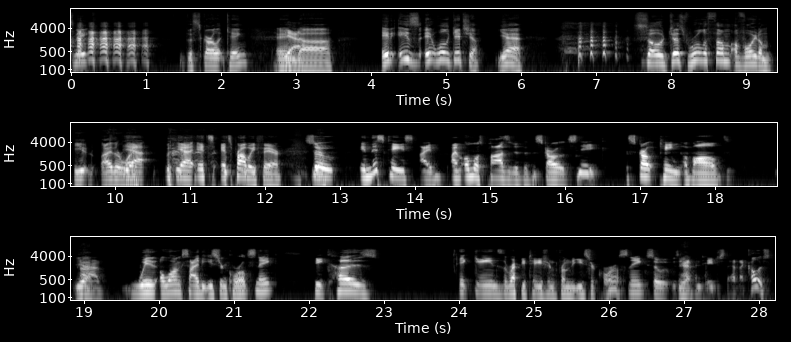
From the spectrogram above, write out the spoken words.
snake the Scarlet King, and Yeah. uh, it is it will get you. Yeah. so just rule of thumb, avoid them either way. Yeah, yeah, it's it's probably fair. So in this case, I I'm almost positive that the Scarlet Snake, the Scarlet King, evolved yeah, uh, with alongside the Eastern Coral Snake because it gains the reputation from the Eastern Coral Snake, so it was Yeah. advantageous to have that color scheme.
